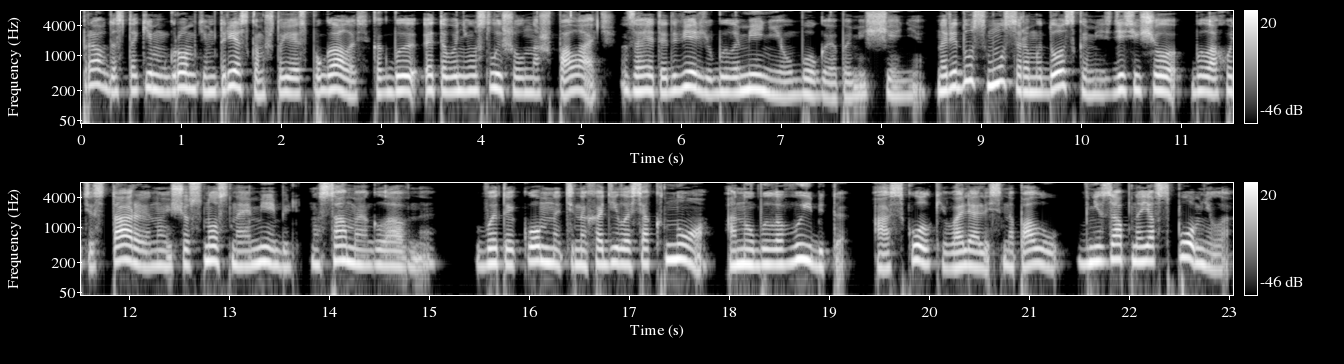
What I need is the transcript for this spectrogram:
Правда, с таким громким треском, что я испугалась, как бы этого не услышал наш палач. За этой дверью было менее убогое помещение. Наряду с мусором и досками здесь еще была хоть и старая, но еще сносная мебель. Но самое главное, в этой комнате находилось окно. Оно было выбито, а осколки валялись на полу. Внезапно я вспомнила,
